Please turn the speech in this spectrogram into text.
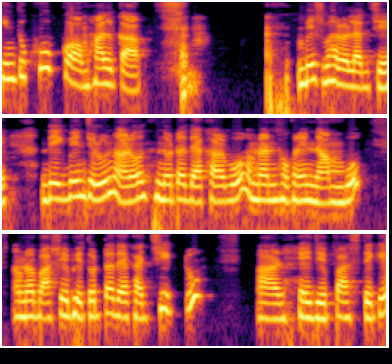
কিন্তু খুব কম, হালকা। বেশ ভালো লাগছে। দেখবেন, চলুন আরও ওটা দেখাবো, আমরা ওখানে নামবো, আমরা বাসের ভেতরটা দেখাচ্ছি একটু। আর এই যে পাশ থেকে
